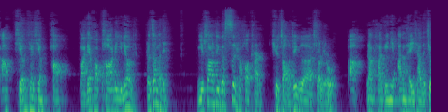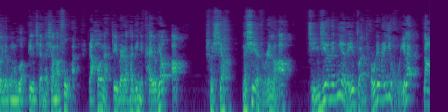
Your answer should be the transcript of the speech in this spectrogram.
啊，行行行，好，把电话啪着一撂下，这这么的，你上这个四十号摊去找这个小刘啊，让他给你安排一下子交接工作，并且呢向他付款，然后呢这边让他给你开个票啊。说行，那谢谢主任了啊。紧接着，聂磊转头这边一回来，那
